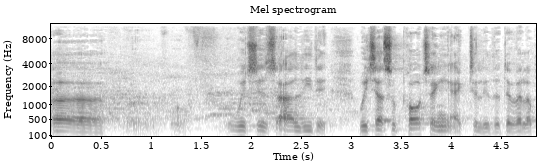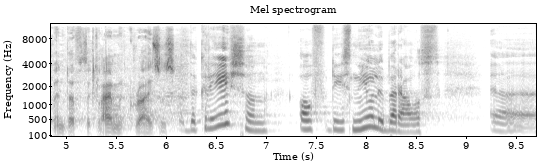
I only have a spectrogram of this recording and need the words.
uh, which is are leading, which are supporting actually the development of the climate crisis. The creation of these neoliberals, uh,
